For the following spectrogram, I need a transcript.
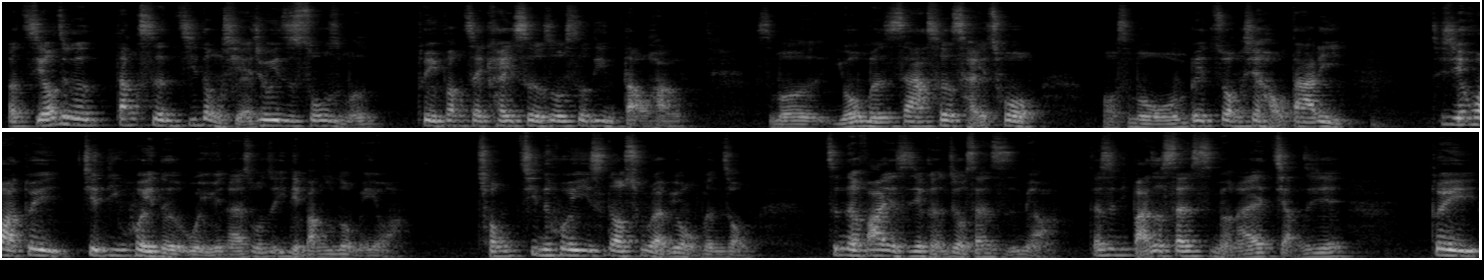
啊，只要这个当事人激动起来，就一直说什么对方在开车的时候设定导航，什么油门刹车踩错，哦，什么我们被撞下好大力，这些话对鉴定会的委员来说是一点帮助都没有啊。从进会议室到出来不用五分钟，真的发言时间可能只有三十秒。但是你把这三十秒拿来讲这些对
